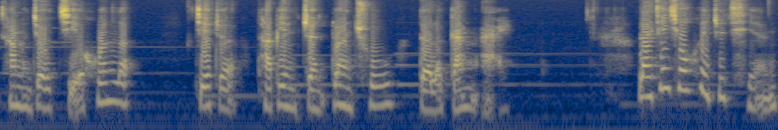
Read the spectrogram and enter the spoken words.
他们就结婚了。接着，他便诊断出得了肝癌。来进修会之前，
